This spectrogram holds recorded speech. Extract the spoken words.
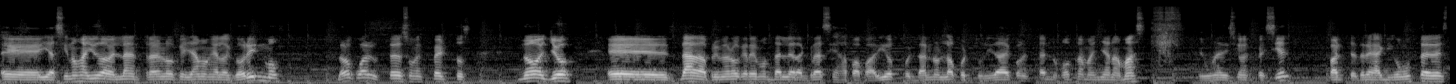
Eh, y así nos ayuda, ¿verdad?, a entrar en lo que llaman el algoritmo, lo cual ustedes son expertos, no yo. Eh, nada, primero queremos darle las gracias a Papá Dios por darnos la oportunidad de conectarnos otra mañana más en una edición especial, parte 3 aquí con ustedes.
